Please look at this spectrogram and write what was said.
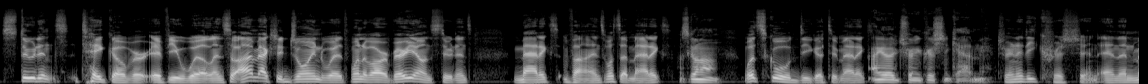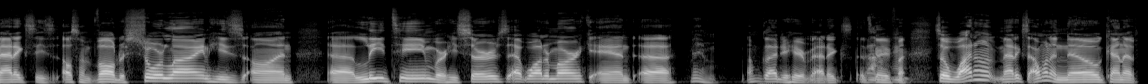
students takeover, if you will. And so I'm actually joined with one of our very own students, Maddox Vines. What's up, Maddox? What's going on? What school do you go to, Maddox? I go to Trinity Christian Academy. Trinity Christian. And then Maddox, he's also involved with Shoreline. He's on uh, lead team where he serves at Watermark. And uh, man, I'm glad you're here, Maddox. It's going to be fun. So, why don't, Maddox, I want to know kind of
